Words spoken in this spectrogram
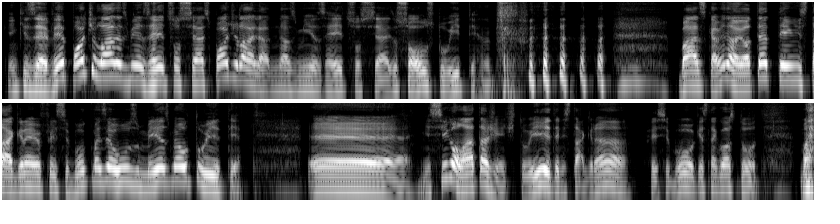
Quem quiser ver, pode ir lá nas minhas redes sociais, pode ir lá nas minhas redes sociais. Eu só uso Twitter. Né? Basicamente, não, eu até tenho Instagram e Facebook, mas eu uso mesmo é o Twitter. É, me sigam lá, tá, gente? Twitter, Instagram, Facebook, esse negócio todo. Mas,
